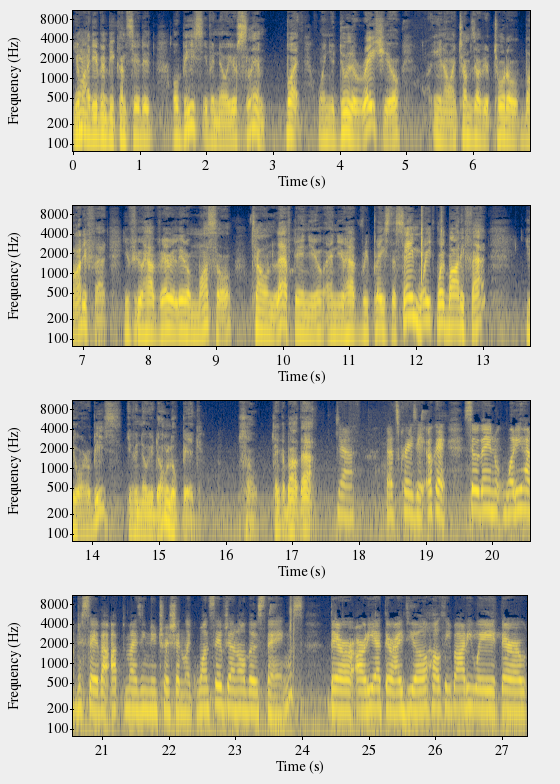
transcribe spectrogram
You Yeah. might even be considered obese even though you're slim. But when you do the ratio, you know, in terms of your total body fat, if you have very little muscle tone left in you and you have replaced the same weight with body fat, you are obese, even though you don't look big. So think about that. Yeah, that's crazy. Okay, so then what do you have to say about optimizing nutrition? Like once they've done all those things, they're already at their ideal healthy body weight. They're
